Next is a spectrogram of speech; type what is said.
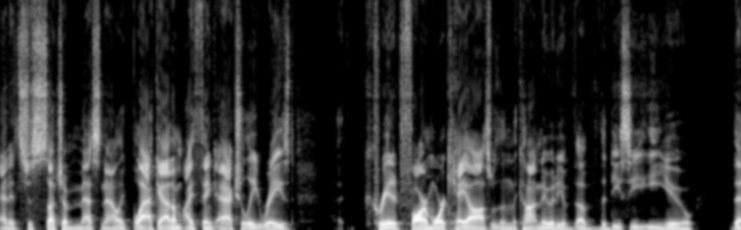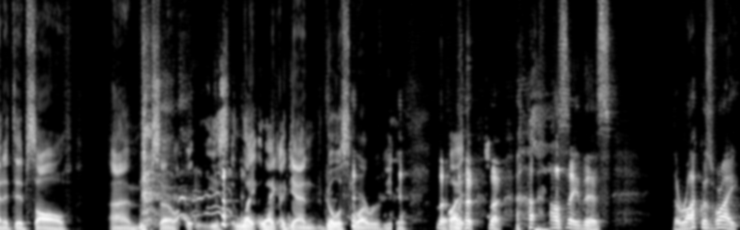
and it's just such a mess now. Like Black Adam, I think actually raised created far more chaos within the continuity of, of the DCEU than it did solve. Um, so like like again, go listen to our review. Look, but, look, look, I'll say this: The Rock was right.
